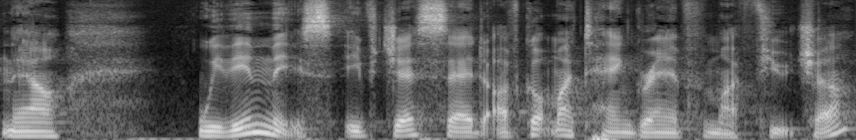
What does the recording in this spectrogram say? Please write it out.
Now, within this, if Jess said, I've got my 10 grand for my future,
